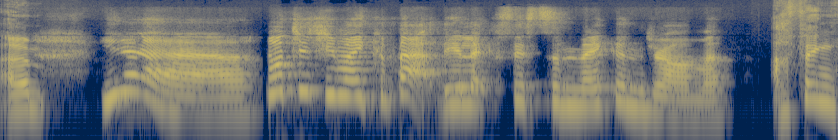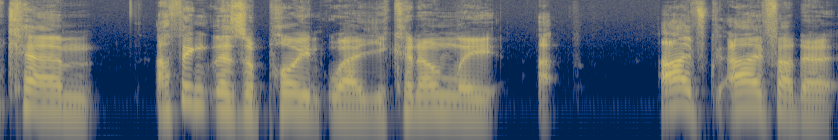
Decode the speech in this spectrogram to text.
Um, yeah. What did you make of that, the Alexis and Megan drama? I think um, I think there's a point where you can only. Uh, I've I've had a,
